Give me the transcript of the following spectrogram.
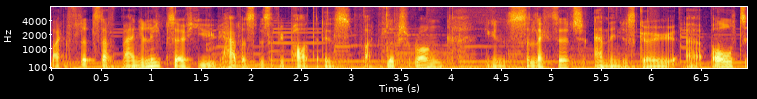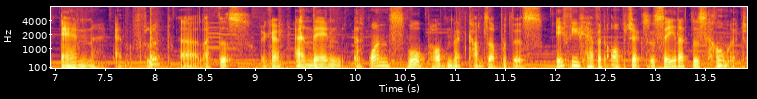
like flip stuff manually. So if you have a specific part that is like flips wrong, you can select it and then just go uh, Alt N and flip uh, like this. Okay. And then one small problem that comes up with this, if you have an object, so say like this helmet,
